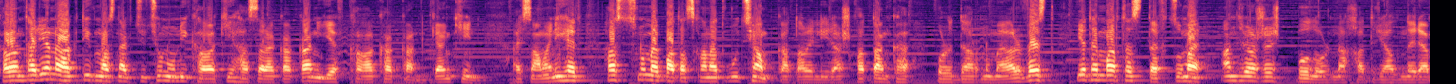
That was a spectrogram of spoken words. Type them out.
Խավանթարյանը ակտիվ մասնակցություն ունի քաղաքի հասարակական եւ քաղաքական կյանքին։ Այս ամենի հետ հասցնում է պատասխանատվությամբ կատարել իր աշխատանքը, որը դառնում է արվեստ, եթե մարդը ստեղծում է անհրաժեշտ բոլոր նախադրյալները։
